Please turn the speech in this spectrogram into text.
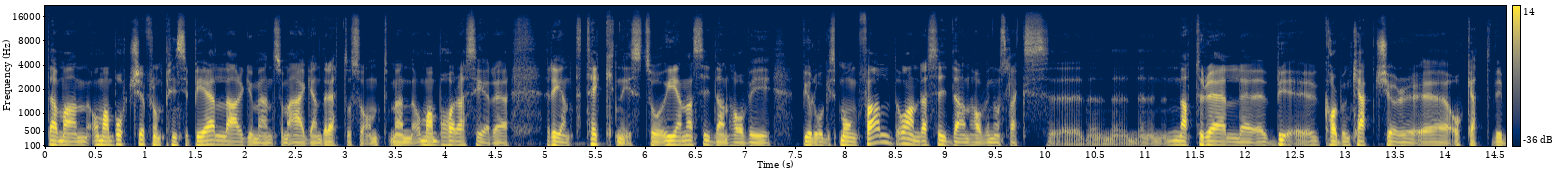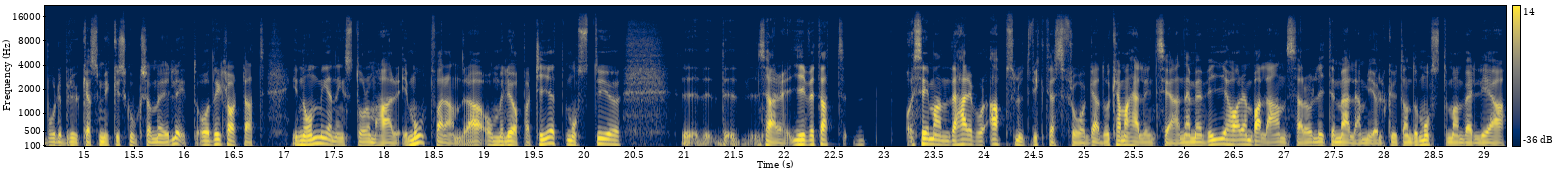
Där man, om man bortser från principiella argument som äganderätt och sånt, men om man bara ser det rent tekniskt så å ena sidan har vi biologisk mångfald och å andra sidan har vi någon slags eh, naturell eh, eh, carbon capture eh, och att vi borde bruka så mycket skog som möjligt. Och det är klart att i någon mening står de här emot varandra varandra. Och Miljöpartiet måste ju, eh, så här, givet att Säger man det här är vår absolut viktigaste fråga, då kan man heller inte säga nej men vi har en balans här och lite mellanmjölk, utan då måste man välja,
